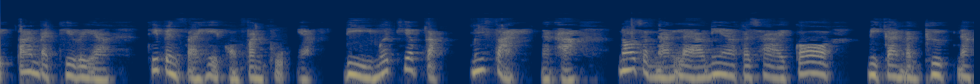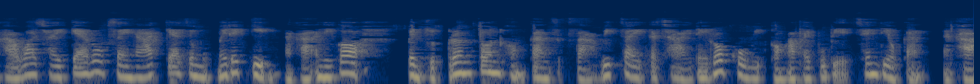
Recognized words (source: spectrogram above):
ฤทธิ์ต้านแบคทีเรีย ที่เป็นสาเหตุของฟันผุเนี่ยดีเมื่อเทียบกับไม่ใส่นะคะ นอกจากนั้นแล้วเนี่ยกระชายก็มีการบันทึกนะคะว่าใช้แก้โรคไซนัสแก้จมูกไม่ได้กลิ่นนะคะ อันนี้ก็เป็นจุดเริ่มต้นของการศึกษาวิจัยกระชายในโรคโควิดของอภัยภูเบศเช่นเดียวกันนะคะ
